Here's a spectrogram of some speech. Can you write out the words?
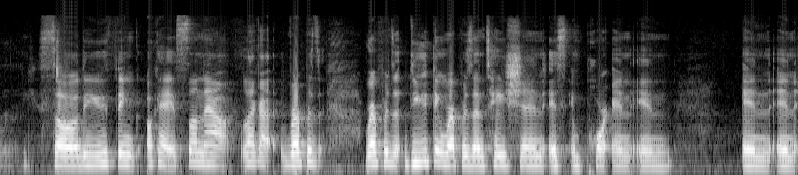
Right. So do you think okay, so now like I represent represent do you think representation is important in in in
